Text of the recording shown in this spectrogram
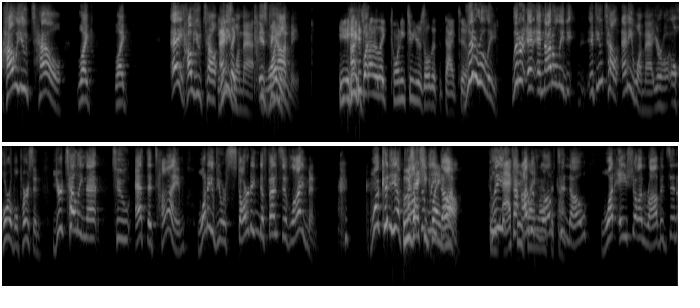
How you tell like like hey how you tell He's, like, anyone that is 20. beyond me He, he I- was but- probably like 22 years old at the time too. literally literally and, and not only do, if you tell anyone that you're a horrible person you're telling that to at the time one of your starting defensive linemen what could he have Who's possibly actually playing done well? Please, tell- I would well love to know what A'Shawn Robinson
